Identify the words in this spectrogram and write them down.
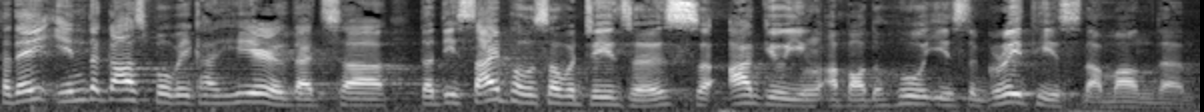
Today in the gospel, we can hear that uh, the disciples of Jesus arguing about who is the greatest among them.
